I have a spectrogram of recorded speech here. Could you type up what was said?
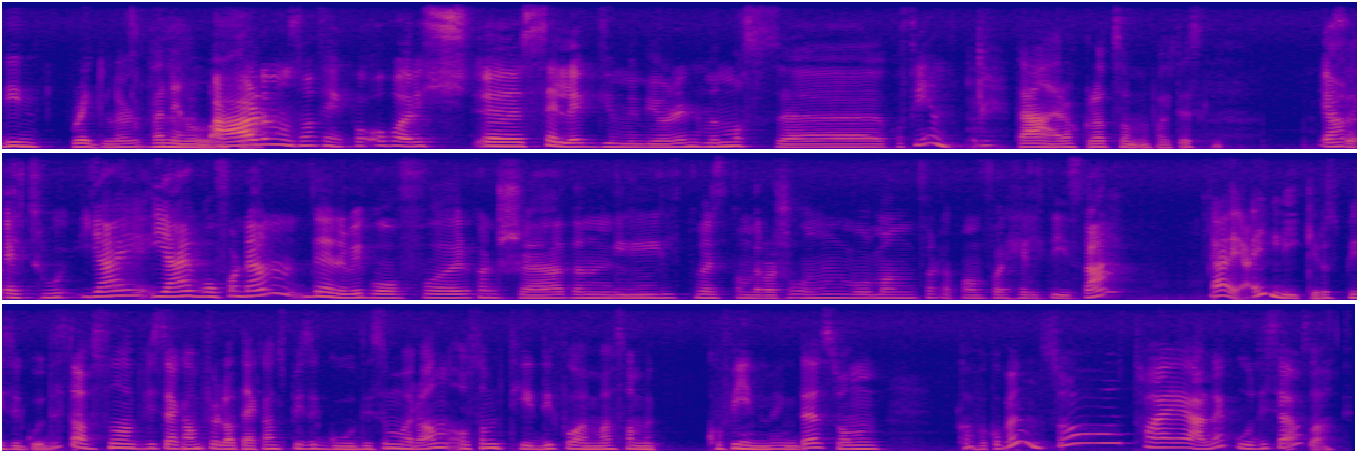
din regular vanilla latte. Er det noen som har tenkt på å bare uh, selge gummibjørner med masse koffein? Det er akkurat samme, faktisk. Ja, jeg tror jeg, jeg går for den. Dere vil gå for kanskje den litt mer standardversjonen hvor man føler at man får helt i seg? Ja, jeg liker å spise godis. da Sånn at Hvis jeg kan føle at jeg kan spise godis om morgenen og samtidig få i meg samme koffeinmengde som kaffekoppen, så tar jeg gjerne godis, jeg, altså.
